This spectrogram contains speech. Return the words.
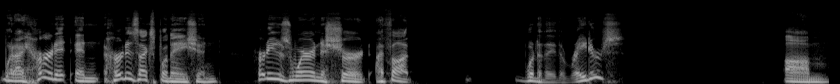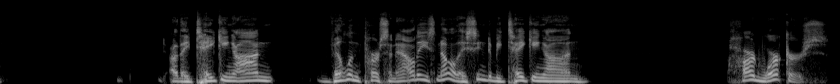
when I heard it and heard his explanation, heard he was wearing a shirt, I thought, what are they, the Raiders? Um, are they taking on villain personalities? No, they seem to be taking on hard workers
